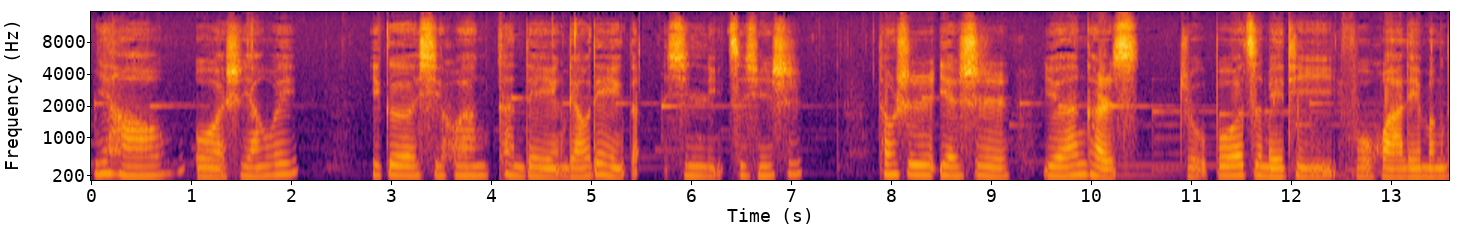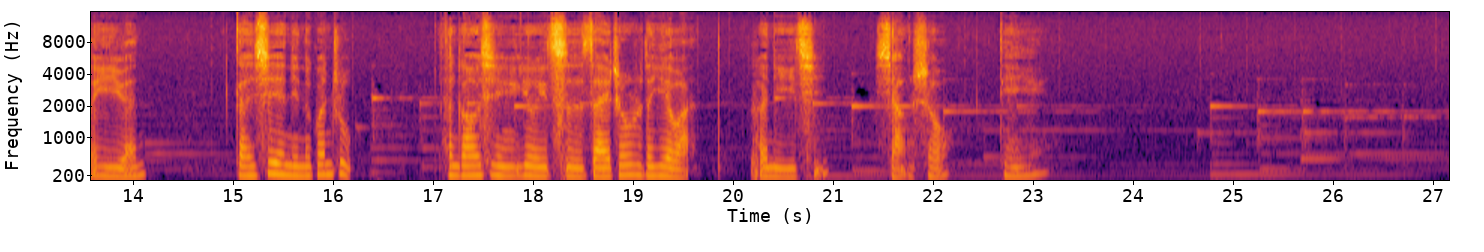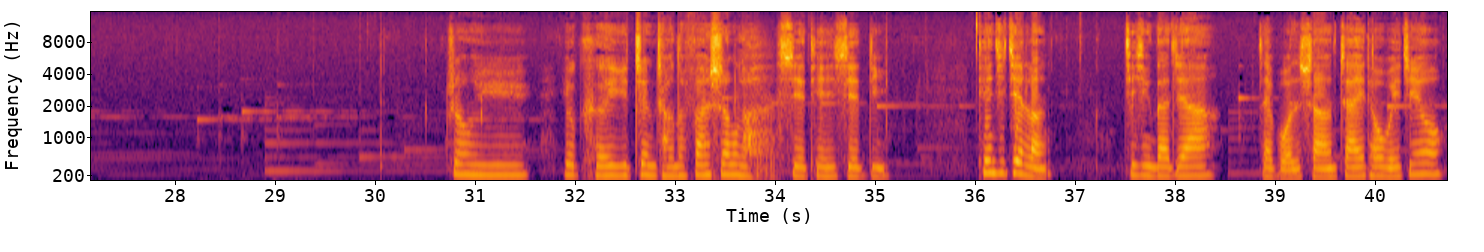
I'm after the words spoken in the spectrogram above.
你好，我是杨威，一个喜欢看电影、聊电影的心理咨询师，同时也是 UNKERS 主播自媒体孵化联盟的一员。感谢您的关注，很高兴又一次在周日的夜晚和你一起享受电影。终于又可以正常的发声了，谢天谢地！天气渐冷，提醒大家在脖子上扎一条围巾哦，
